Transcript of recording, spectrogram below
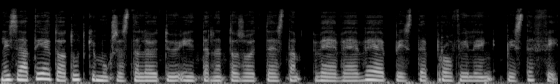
Lisää tietoa tutkimuksesta löytyy internetosoitteesta www.profiling.fi.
